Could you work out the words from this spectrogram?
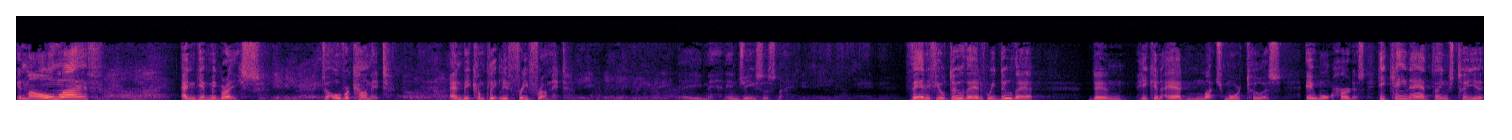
in my own life and give me grace to overcome it and be completely free from it. Amen. In Jesus' name. Then, if you'll do that, if we do that, then He can add much more to us. It won't hurt us. He can't add things to you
